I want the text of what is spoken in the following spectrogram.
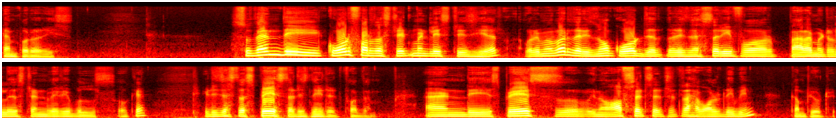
temporaries. So, then the code for the statement list is here remember there is no code that, that is necessary for parameter list and variables okay? It is just the space that is needed for them. And the space uh, you know offsets etc have already been computed.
